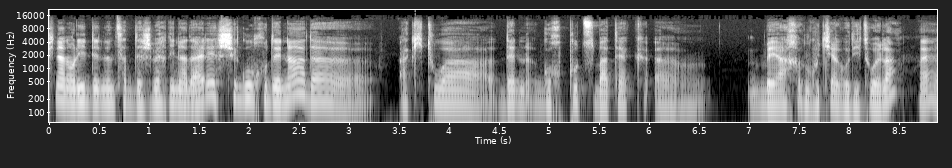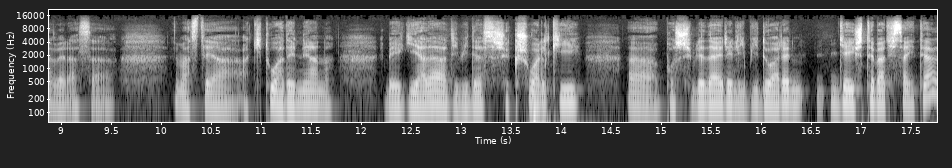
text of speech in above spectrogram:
finan hori denentzat desberdina da ere, segur dena da uh, akitua den gorputz batek uh, behar gutiago dituela, eh, beraz, uh, emaztea akitua denean, be egia da, adibidez, seksualki, uh, posible da ere libidoaren jaiste bat izaitea,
